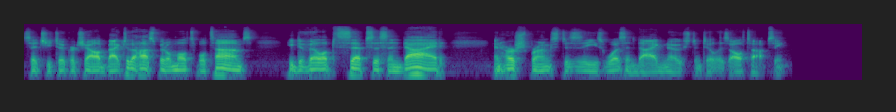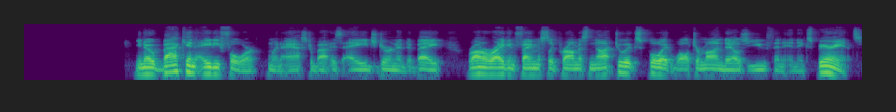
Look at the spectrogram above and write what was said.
said she took her child back to the hospital multiple times. He developed sepsis and died, and Hirschsprung's disease wasn't diagnosed until his autopsy. You know, back in 84, when asked about his age during a debate, Ronald Reagan famously promised not to exploit Walter Mondale's youth and inexperience.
